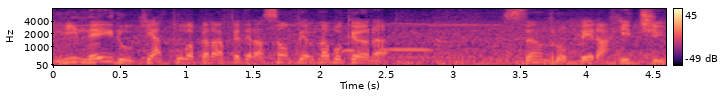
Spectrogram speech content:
mineiro que atua pela Federação Pernambucana. Sandro Beirahit.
